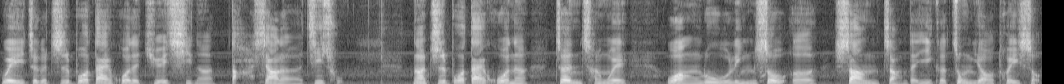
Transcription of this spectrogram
为这个直播带货的崛起呢打下了基础。那直播带货呢，正成为网络零售额上涨的一个重要推手。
